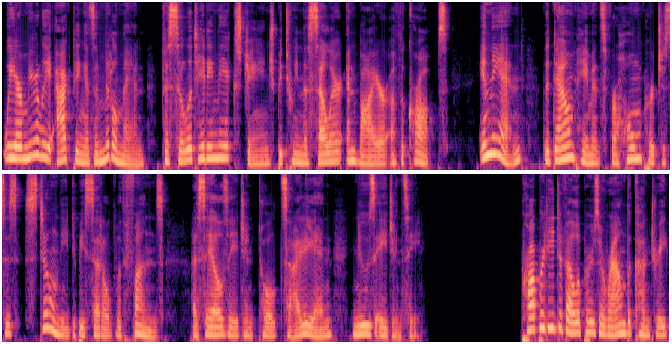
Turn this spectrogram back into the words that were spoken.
we are merely acting as a middleman, facilitating the exchange between the seller and buyer of the crops. In the end, the down payments for home purchases still need to be settled with funds, a sales agent told Cailian news agency. Property developers around the country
